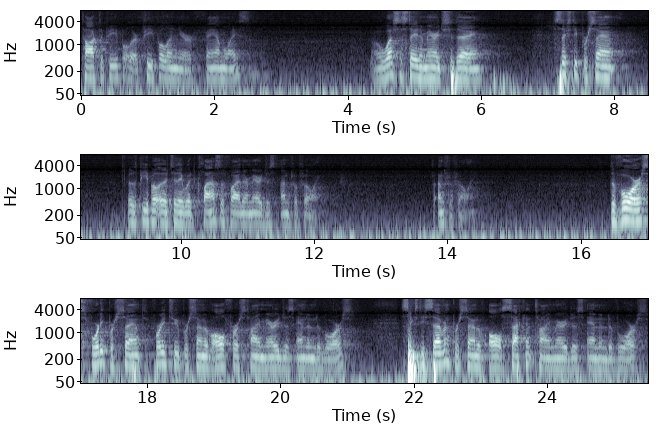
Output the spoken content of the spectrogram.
talk to people, or people in your families. What's the state of marriage today? 60% of the people today would classify their marriage as unfulfilling. It's unfulfilling. Divorce 40%, 42% of all first time marriages end in divorce. 67% of all second time marriages end in divorce.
